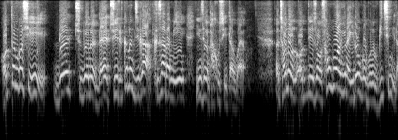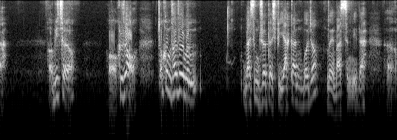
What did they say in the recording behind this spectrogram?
어떤 것이 내 주변을 내 주의를 끄는지가 그 사람이 인생을 바꿀 수 있다고 봐요. 저는 어디서 성공하기나 이런 거 보면 미칩니다. 어, 미쳐요. 어, 그래서 조금 선생님은 말씀드렸다시피 약간 뭐죠? 네, 맞습니다. 어,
